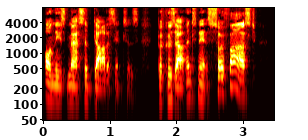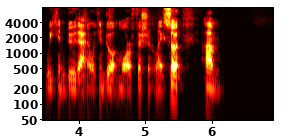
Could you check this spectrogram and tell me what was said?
on these massive data centers because our internet's so fast. We can do that, and we can do it more efficiently. So, um,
